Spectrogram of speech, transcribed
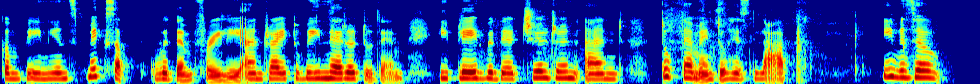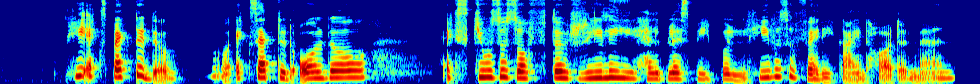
companions, mix up with them freely, and try to be nearer to them. He played with their children and took them into his lap. He was a he expected uh, accepted all the excuses of the really helpless people. He was a very kind hearted man.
